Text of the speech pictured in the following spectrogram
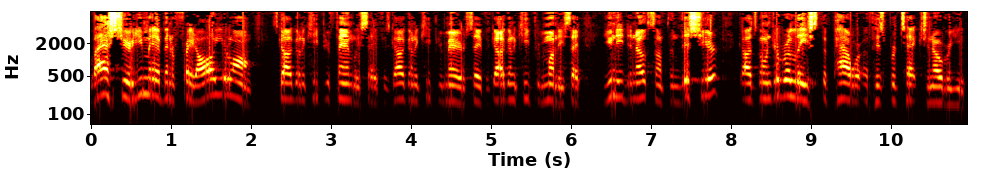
Last year, you may have been afraid all year long. God going to keep your family safe? Is God going to keep your marriage safe? Is God going to keep your money safe? You need to know something. This year, God's going to release the power of His protection over you.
